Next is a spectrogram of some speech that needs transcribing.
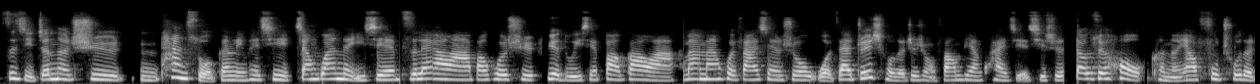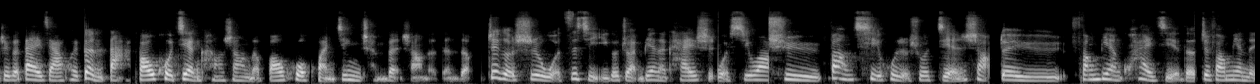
自己真的去嗯探索跟零废弃相关的一些资料啊，包括去阅读一些报告啊，慢慢会发现说我在追求的这种方便快捷，其实到最后可能要付出的这个代价会更大，包括健康上的，包括环境成本上的等等。这个是我自己一个转变的开始。我希望去放弃或者说减少对于方便快捷的这方面的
